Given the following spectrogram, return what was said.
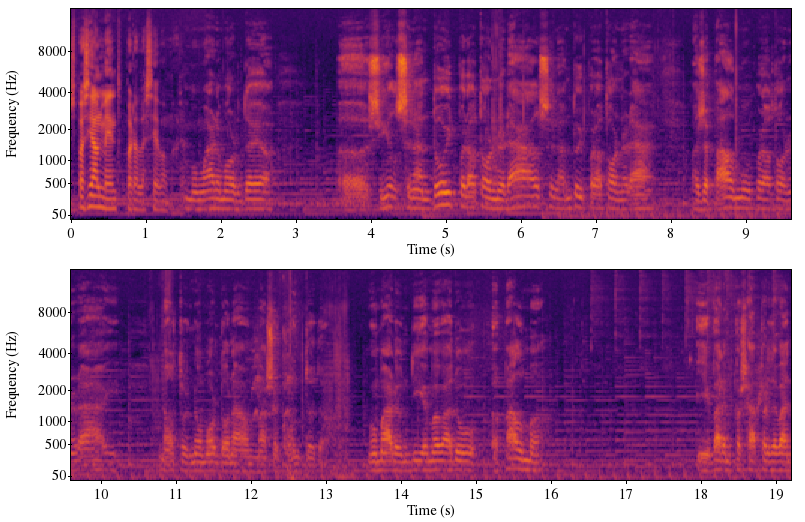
especialment per a la seva mare. Ma mare mos deia uh, sí, el se n'han duit, però tornarà, el se n'han duit, però tornarà, a Palma, però tornarà, i nosaltres no mos donàvem massa compte de... Ma mare un dia me va dur a Palma i varen passar per davant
